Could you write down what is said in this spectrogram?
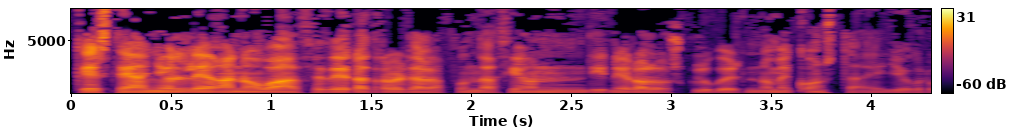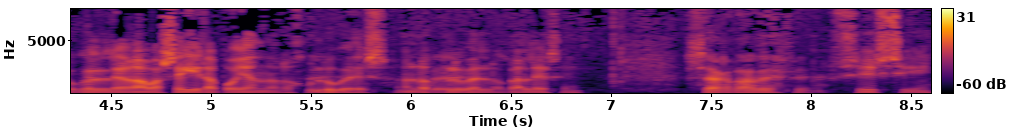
que este año el Lega no va a ceder a través de la fundación dinero a los clubes. No me consta, ¿eh? Yo creo que el Lega va a seguir apoyando a los clubes, a los clubes locales, ¿eh? Se agradece. Sí, sí,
